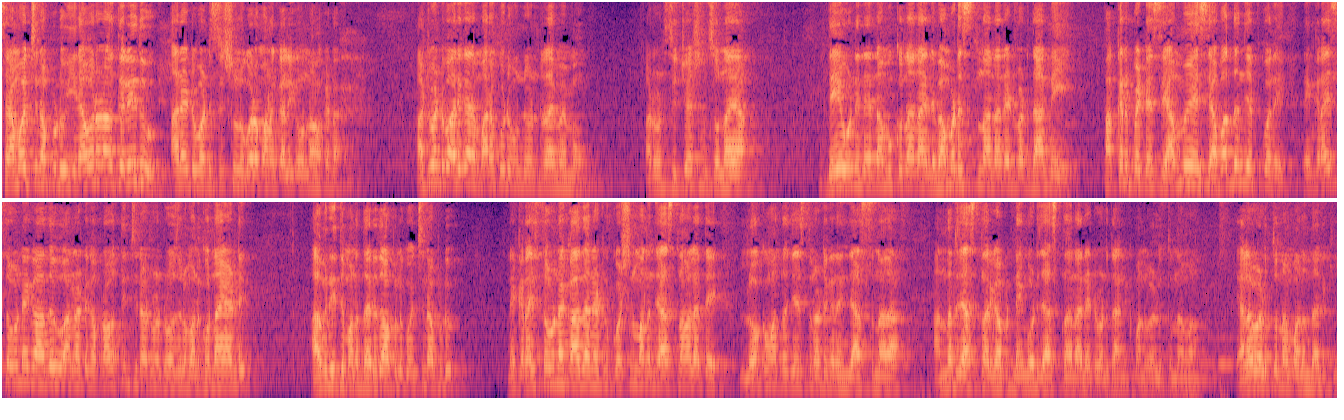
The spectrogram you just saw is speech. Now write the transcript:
శ్రమ వచ్చినప్పుడు ఈయనెవరో నాకు తెలియదు అనేటువంటి శిష్యులను కూడా మనం కలిగి ఉన్నాం అక్కడ. అటువంటి వారిగానే మనకు కూడా ఉండి ఉంటామేమో అటువంటి సిచ్యువేషన్స్ ఉన్నాయా? దేవుడిని నేను నమ్ముకున్నాను ఆయన వెంబడిస్తున్నాను అనేటువంటి దాన్ని పక్కన పెట్టేసి అమ్మేసి అబద్ధం చెప్పుకొని నేను క్రైస్తవునే కాదు అన్నట్టుగా ప్రవర్తించినటువంటి రోజులు మనకు ఉన్నాయండి అవినీతి మన దరిదాపులకు వచ్చినప్పుడు నేను క్రైస్తవుడా కాదు అనేటువంటి క్వశ్చన్ మనం చేస్తున్నావా? లేకపోతే లోకమంతా చేస్తున్నట్టుగా నేను చేస్తున్నారా అందరు చేస్తున్నారు కాబట్టి నేను కూడా చేస్తున్నాను అనేటువంటి దానికి మనం వెళుతున్నామా? ఎలా వెళుతున్నాం మనం దానికి?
